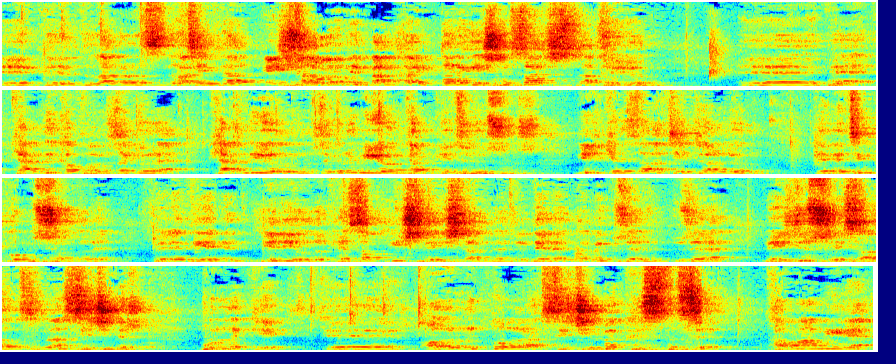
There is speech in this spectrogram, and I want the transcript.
e, kırıntılar arasında tekrar eşit edin, ben kayıtlara geçmesi açısından söylüyorum. E, ve kendi kafanıza göre, kendi yorumunuza göre bir yöntem getiriyorsunuz. Bir kez daha tekrarlıyorum. Denetim komisyonları belediyenin bir yıllık hesap iş ve işlemlerini denetlemek üzere, üzere meclis üyesi arasından seçilir. Buradaki e, ağırlıklı olarak seçilme kıstası tamamıyla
